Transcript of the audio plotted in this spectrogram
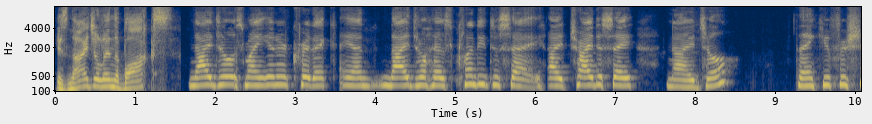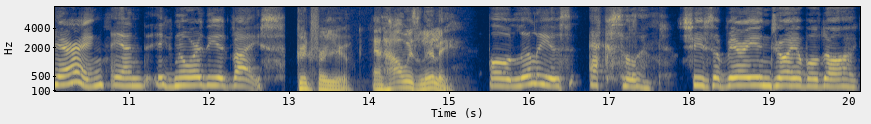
is Nigel in the box? Nigel is my inner critic, and Nigel has plenty to say. I try to say, Nigel, thank you for sharing, and ignore the advice. Good for you. And how is Lily? Oh, Lily is excellent. She's a very enjoyable dog.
